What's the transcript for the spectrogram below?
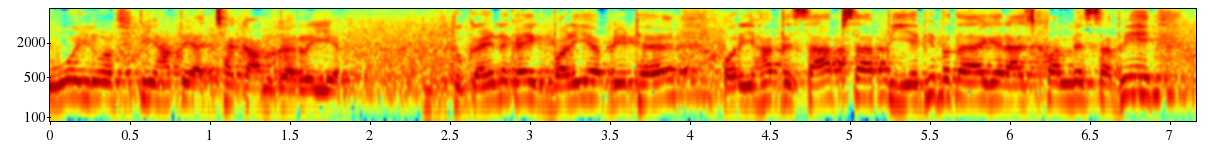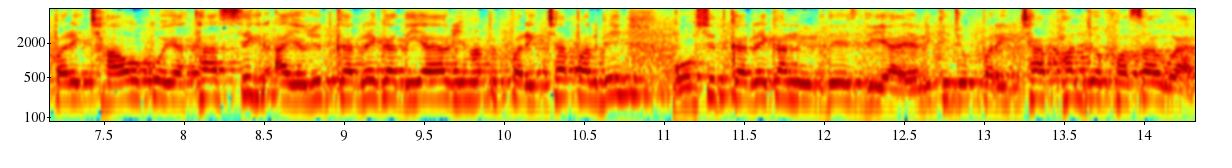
वो यूनिवर्सिटी यहाँ पे अच्छा काम कर रही है। तो कहीं ना कहीं एक बड़ी अपडेट है और यहाँ पे साफ़ साफ़ ये भी बताया गया, राज्यपाल ने सभी परीक्षाओं को यथाशीघ्र आयोजित करने का दिया है और यहाँ पे परीक्षा फल भी घोषित करने का निर्देश दिया है। यानी कि जो परीक्षा फल जो फंसा हुआ है,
